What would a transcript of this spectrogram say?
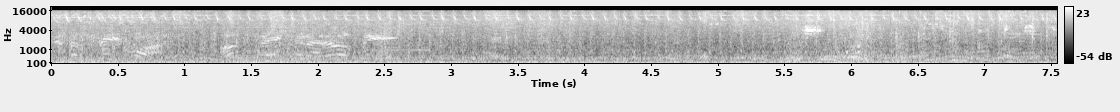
This is Pequod. On station at LZ. Mission has been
